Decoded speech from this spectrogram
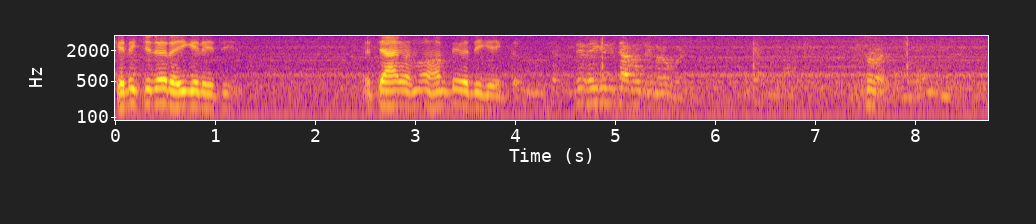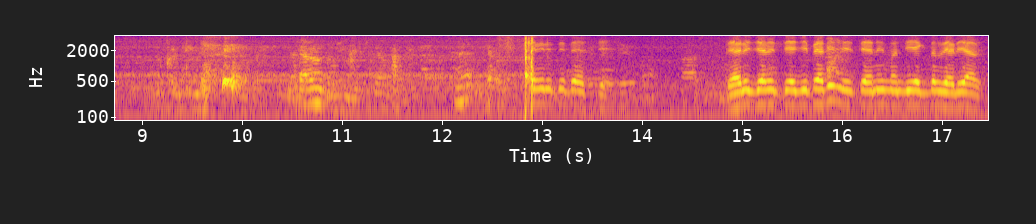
કેટલીક ચીજો રહી ગયેલી હતી. ચાર વર્ષમાં હમટી વધી ગઈ એકદમ. એવી રીતે બેસશે વહેલી જેની તેજી પહેરી તેની મંદી એકદમ વહેલી આવશે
